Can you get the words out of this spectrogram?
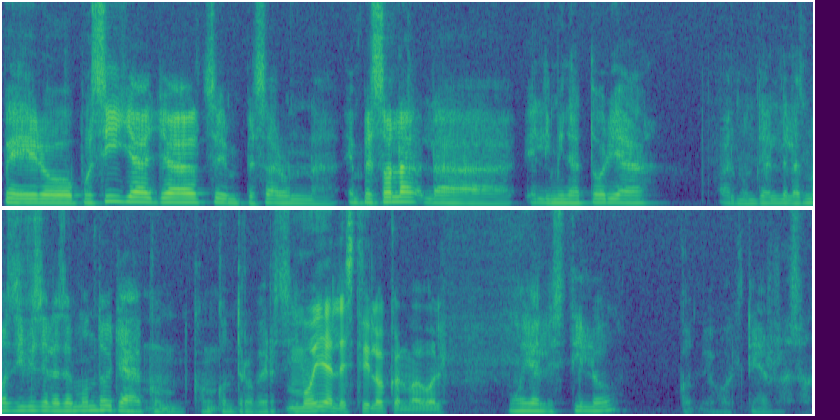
Pero pues sí, ya, ya se empezaron a... Empezó la, la eliminatoria al Mundial de las más difíciles del mundo ya con, Mm, con controversia. Muy al estilo con Mabol. Muy al estilo Conmebol, tienes razón.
